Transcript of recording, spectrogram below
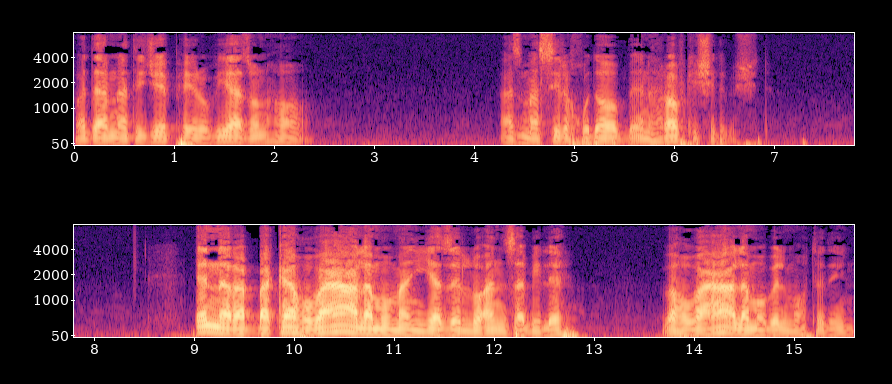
و در نتیجه پیروی از آنها از مسیر خدا به انحراف کشیده بشید. ان ربک هو اعلم من یزل عن سبیله و هو اعلم بالمهتدین.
